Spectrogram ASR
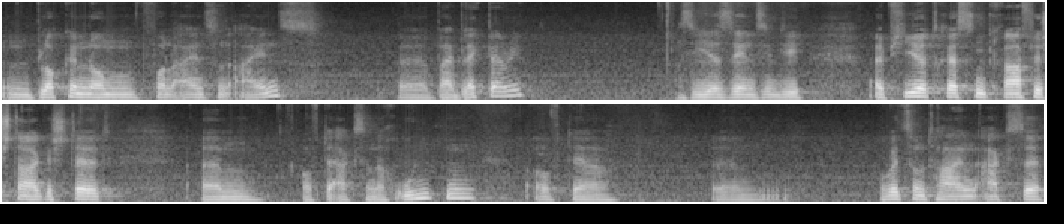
einen Block genommen von 1 und 1 äh, bei BlackBerry. Also hier sehen Sie die IP-Adressen grafisch dargestellt. Ähm, auf der Achse nach unten, auf der ähm, horizontalen Achse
